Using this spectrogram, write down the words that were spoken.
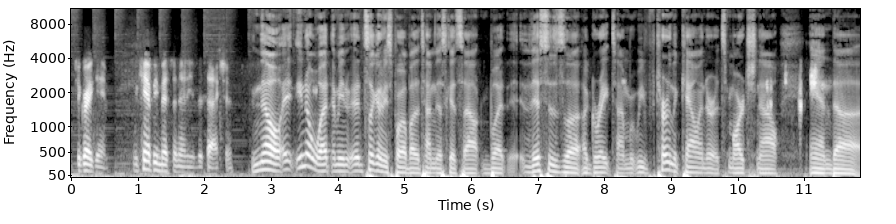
It's a great game. We can't be missing any of this action. No, it, you know what? I mean, it's still going to be spoiled by the time this gets out, but this is a, a great time. We've turned the calendar. It's March now, and uh,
